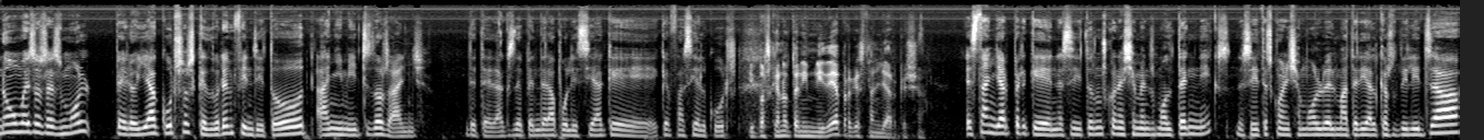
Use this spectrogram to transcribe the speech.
Nou mesos és molt, però hi ha cursos que duren fins i tot any i mig, dos anys de TEDx, depèn de la policia que, que faci el curs. I pels que no tenim ni idea, per què és tan llarg, això? És tan llarg perquè necessites uns coneixements molt tècnics, necessites conèixer molt bé el material que has d'utilitzar,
